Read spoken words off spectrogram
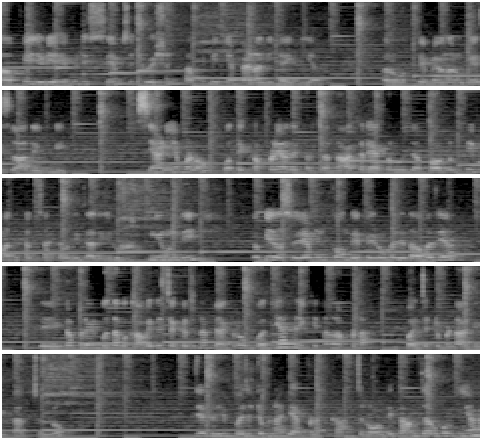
ਕਾਫੀ ਜਿਹੜੀ ਇਹੋ ਜਿਹੀ ਸੇਮ ਸਿਚੁਏਸ਼ਨ ਕਾਫੀ ਮੇਰੀਆਂ ਭੈਣਾਂ ਦੀ ਹੈਗੀ ਆ, ਪਰ ਉੱਥੇ ਮੈਂ ਉਹਨਾਂ ਨੂੰ ਇਹ ਸਲਾਹ ਦੇਵਾਂਗੀ, ਸਿਆਣੀਆਂ ਬਣੋ, ਬਹੁਤੇ ਕੱਪੜਿਆਂ ਦੇ ਖਰਚਾ ਨਾ ਕਰਿਆ ਕਰੋ, ਜਾਂ ਪਾਊਡਰ ਕਰੀਮਾਂ ਦੇ ਖਰਚਾ ਕਰਨ ਦੀ ਜ਼ਿਆਦਾ ਜ਼ਰੂਰਤ ਨਹੀਂ ਹੁੰਦੀ। ਕਿਉਂਕਿ ਜਦੋਂ ਸਵੇਰੇ ਮੂੰਹ ਧੋਂਦੇ, ਫਿਰ ਉਹ ਜਿਹਦਾ ਉਹ ਜਿਹਾ। ਤੇ ਕੱਪੜੇ ਬਹੁਤਾ ਵਿਖਾਵੇ ਦੇ ਚੱਕਰ 'ਚ ਨਾ ਪਿਆ ਕਰੋ। ਵਧੀਆ ਤਰੀਕੇ ਨਾਲ ਆਪਣਾ ਬਜਟ ਬਣਾ ਕੇ ਘਰ ਚੱਲੋ। ਜੇ ਤੁਸੀਂ ਬਜਟ ਬਣਾ ਕੇ ਆਪਣਾ ਘਰ ਚਲਾਉਣ ਦੇ ਕਾਮਯਾਬ ਹੋ ਗਈਆਂ,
